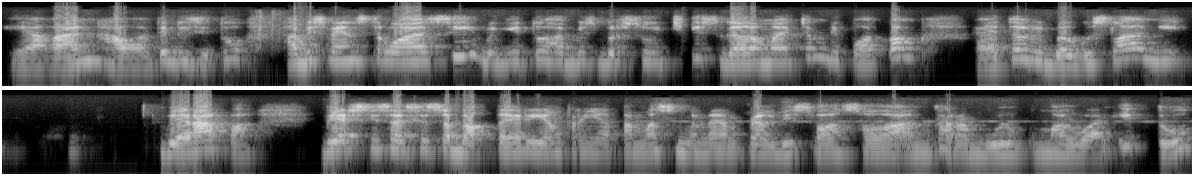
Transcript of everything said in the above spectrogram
Ya kan, khawatir di situ habis menstruasi, begitu habis bersuci segala macam dipotong, nah itu lebih bagus lagi. Biar apa? Biar sisa-sisa bakteri yang ternyata masih menempel di sela-sela antara bulu kemaluan itu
